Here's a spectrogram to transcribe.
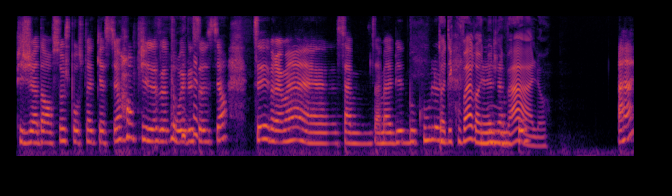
Puis j'adore ça. Je pose plein de questions, puis j'essaie de trouver des solutions. Tu sais, vraiment, euh, ça, ça m'habite beaucoup. Tu as découvert un euh, univers, là. Hein?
